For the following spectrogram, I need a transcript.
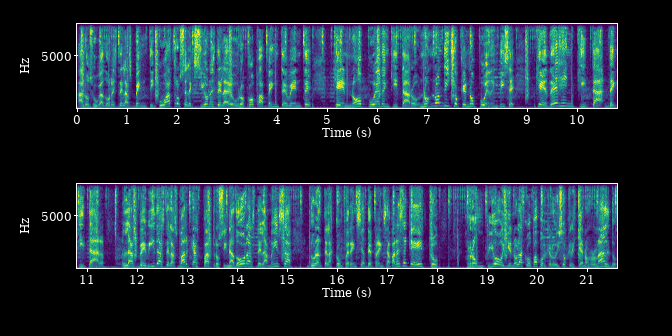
a los jugadores de las 24 selecciones de la Eurocopa 2020 que no pueden quitar, o no, no han dicho que no pueden, dice que dejen quitar, de quitar las bebidas de las marcas patrocinadoras de la mesa durante las conferencias de prensa. Parece que esto rompió, llenó la copa porque lo hizo Cristiano Ronaldo.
